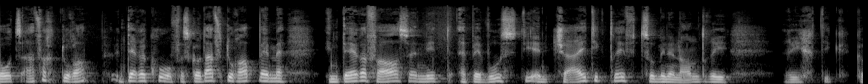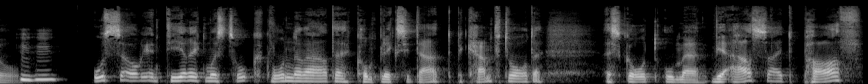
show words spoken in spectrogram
geht's einfach durchab in dieser Kurve. Es geht einfach durchab, wenn man in dieser Phase nicht eine bewusste Entscheidung trifft, um in eine andere Richtung zu gehen. Mhm. Aussenorientierung muss zurückgewonnen werden, Komplexität bekämpft worden. Es geht um, ein, wie er sagt, Path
